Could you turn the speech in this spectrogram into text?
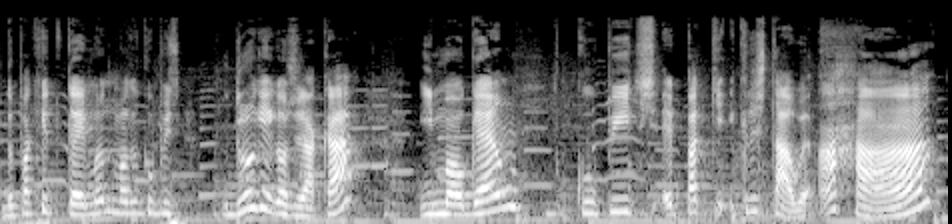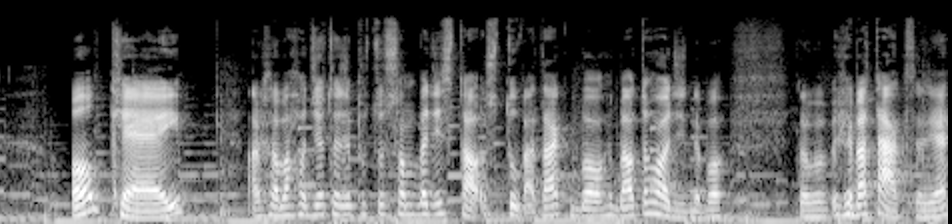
do pakietu Diamond mogę kupić drugiego żaka i mogę kupić e, pakie- kryształy. Aha, okej. Ale chyba chodzi o to, że po prostu są będzie sto, stuwa, tak? Bo chyba o to chodzi, no bo no bo chyba tak, co nie?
